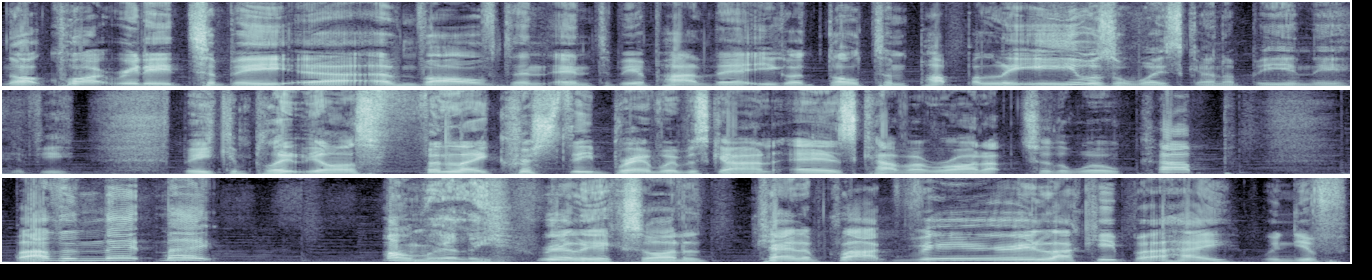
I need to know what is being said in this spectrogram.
not quite ready to be uh, involved and, and to be a part of that. You got Dalton Papali'i. He was always going to be in there, if you be completely honest. Finlay Christie, Brad Weber's going as cover right up to the World Cup. But other than that, mate, I'm really, really excited. Caleb Clarke, very lucky, but hey, when you've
